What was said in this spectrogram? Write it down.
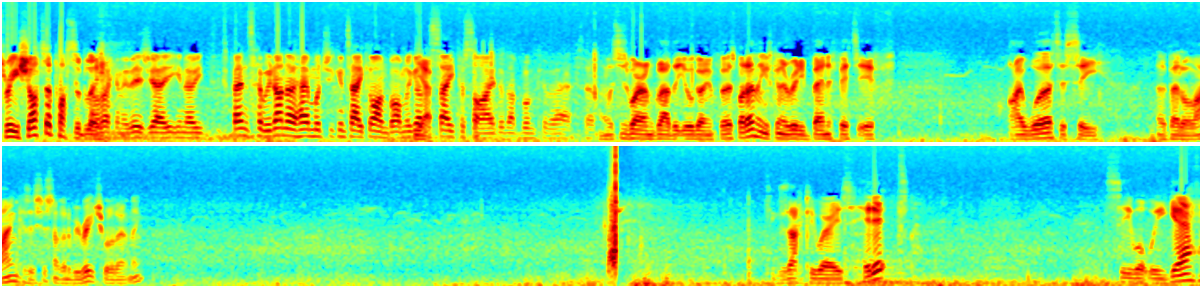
three-shotter possibly. I reckon it is, yeah. You know, it depends. We don't know how much you can take on, but I'm going to go Yeah. the safer side of that bunker there. So. And this is where I'm glad that you're going first, but I don't think it's going to really benefit if I were to see a better line, because it's just not going to be reachable, I don't think. Exactly where he's hit it. Let's see what we get.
